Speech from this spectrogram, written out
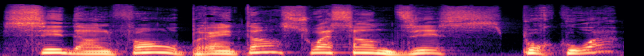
c'est dans le fond au printemps 70. Pourquoi?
